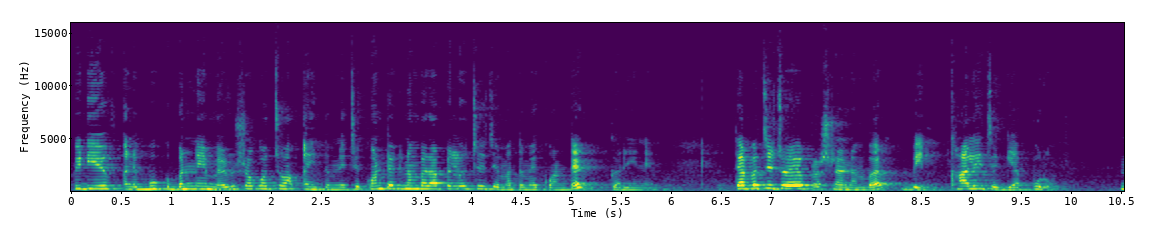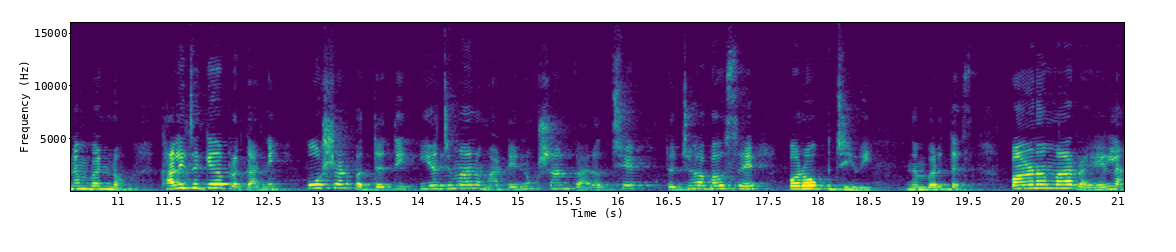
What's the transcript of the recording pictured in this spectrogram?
પીડીએફ અને બુક બંને મેળવી શકો છો. અહીં તમને જે કોન્ટેક નંબર આપેલો છે, જેમાં તમે કોન્ટેક કરીને ત્યાર પછી જોઈએ પ્રશ્ન નંબર બે, ખાલી જગ્યા પૂરો. નંબર નવ, ખાલી જગ્યા પ્રકારની પોષણ પદ્ધતિ યજમાન માટે નુકસાનકારક છે? તો જવાબ આવશે પરોપજીવી. નંબર દસ, પર્ણમાં રહેલા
